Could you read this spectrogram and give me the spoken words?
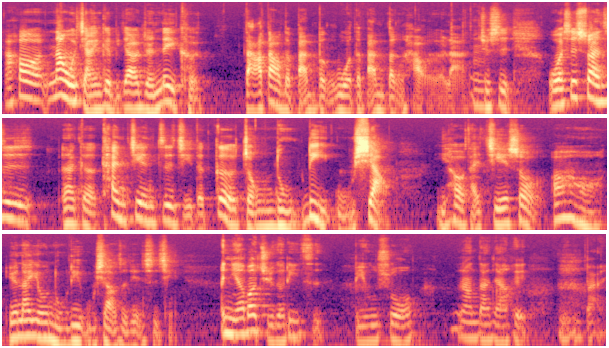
然后那我讲一个比较人类可达到的版本，我的版本好了啦，嗯、就是我是算是。那个看见自己的各种努力无效以后，才接受哦，原来有努力无效这件事情。哎，你要不要举个例子？比如说，让大家可以明白。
